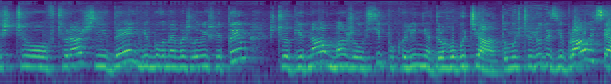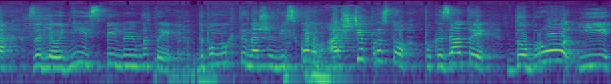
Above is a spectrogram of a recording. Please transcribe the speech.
Здається, що вчорашній день він був найважливіший тим, що об'єднав майже усі покоління дрогобичан, тому що люди зібралися задля однієї спільної мети допомогти нашим військовим, а ще просто показати добро і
